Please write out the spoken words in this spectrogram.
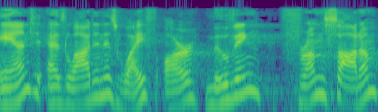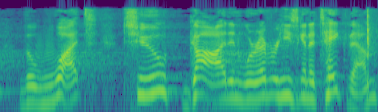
And as Lot and his wife are moving from Sodom, the what, to God and wherever he's going to take them,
